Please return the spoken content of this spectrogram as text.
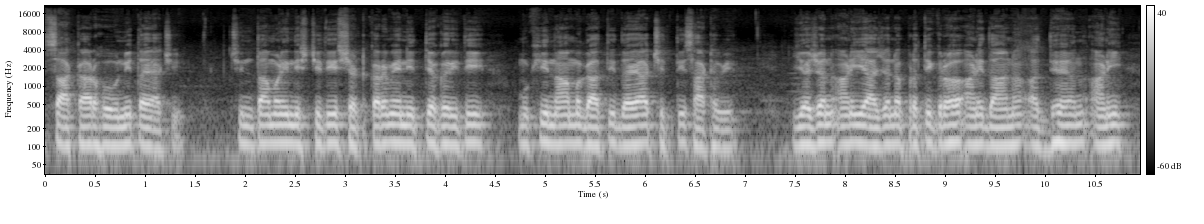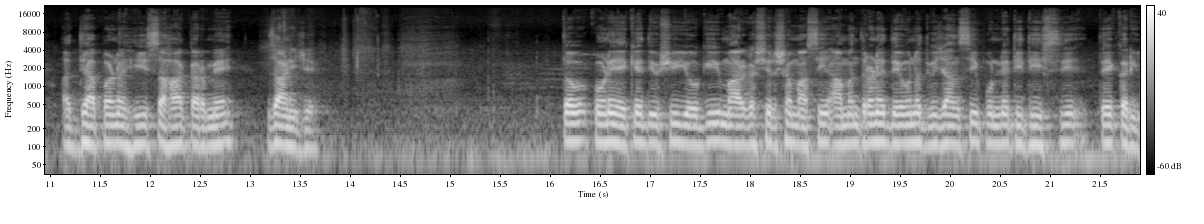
साकार होऊनी तयाची चिंतामणी निश्चिती षटकर्मे नित्य करीती मुखी नाम गाती दया चित्ती साठवी. यजन आणि याजन प्रतिग्रह आणि दान अध्ययन आणि अध्यापन ही सहा कर्मे जाणीजे. तर कोणे एके दिवशी योगी मार्गशीर्ष मासी आमंत्रणे देऊन द्विजांसी पुण्यतिथीसी ते करी.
